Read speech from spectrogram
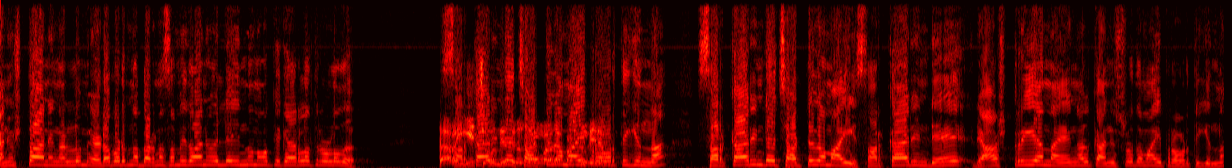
അനുഷ്ഠാനങ്ങളിലും ഇടപെടുന്ന ഭരണ സംവിധാനമല്ലേ ഇന്ന് നോക്ക് കേരളത്തിലുള്ളത്? സർക്കാരിന്റെ ചട്ടുകമായി പ്രവർത്തിക്കുന്ന സർക്കാരിന്റെ ചട്ടുകമായി സർക്കാരിന്റെ രാഷ്ട്രീയ നയങ്ങൾക്ക് അനുസൃതമായി പ്രവർത്തിക്കുന്ന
